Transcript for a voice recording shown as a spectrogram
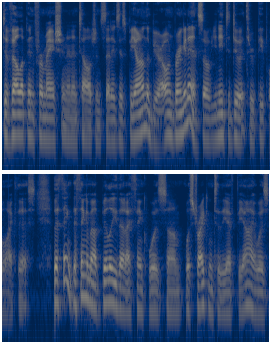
develop information and intelligence that exists beyond the bureau and bring it in. So you need to do it through people like this. The thing, the thing about Billy that I think was um, was striking to the FBI was,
